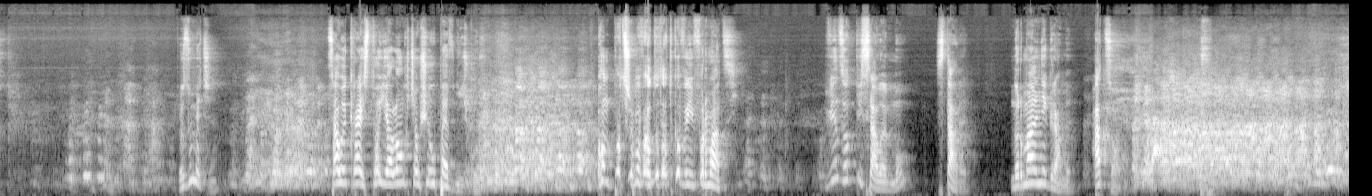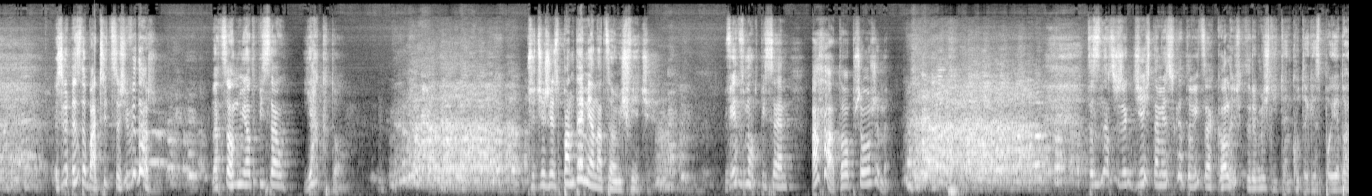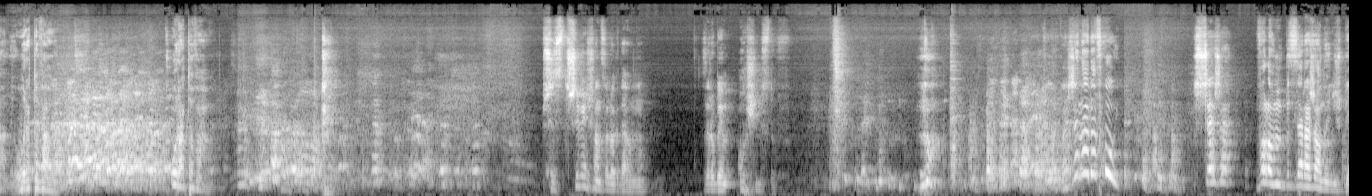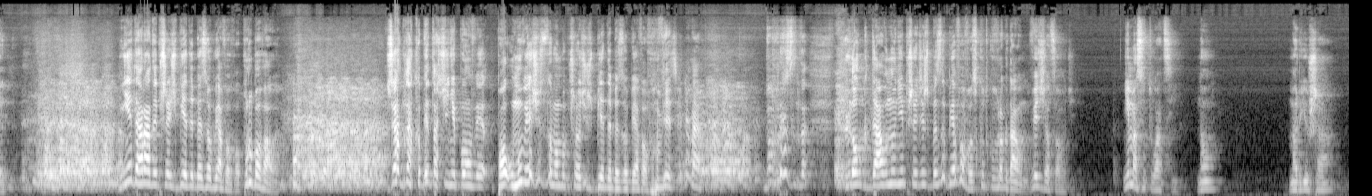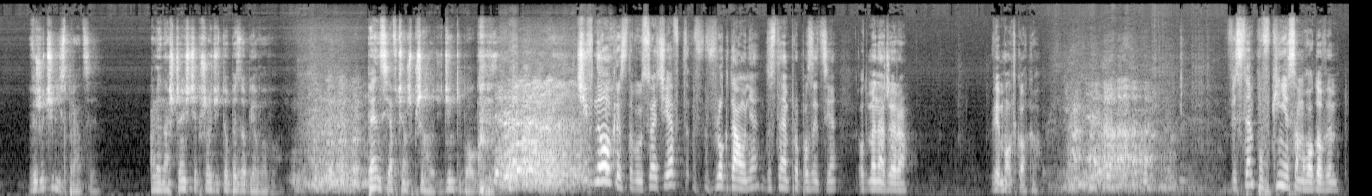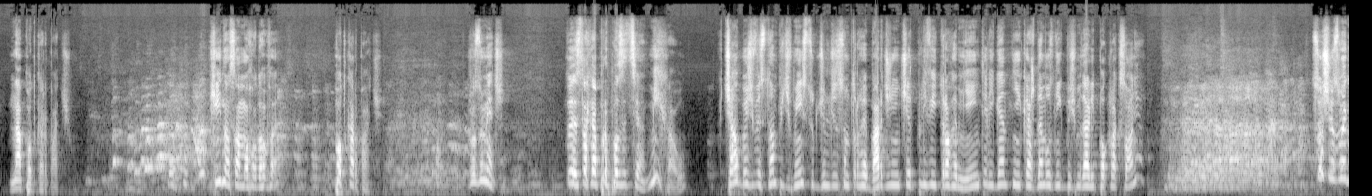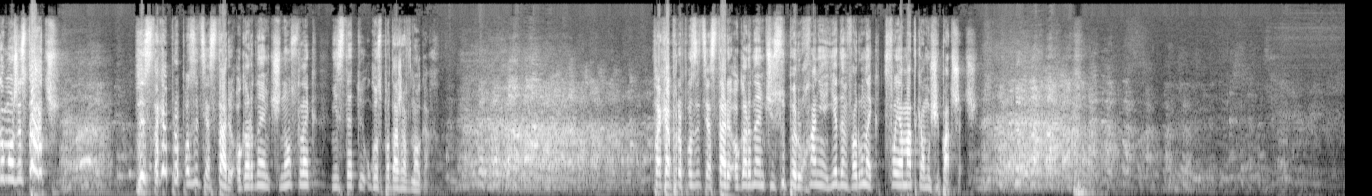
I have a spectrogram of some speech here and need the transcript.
Rozumiecie? Cały kraj stoi, ale on chciał się upewnić, kurwa. On potrzebował dodatkowej informacji. Więc odpisałem mu, stary, normalnie gramy. A co? Żeby zobaczyć, co się wydarzy. Na co on mi odpisał, jak to? Przecież jest pandemia na całym świecie. Więc mu odpisałem, aha, to przełożymy. To znaczy, że gdzieś tam jest w Katowicach koleś, który myśli, ten kutek jest pojebany. Uratowałem. Uratowałem. Przez trzy miesiące lockdownu zarobiłem 8 stów. No. Kurwa, Że nada w chuj. Szczerze, wolałbym być zarażony niż biedny. Nie da rady przejść biedy bezobjawowo. Próbowałem. Żadna kobieta ci nie powie, po, umówię się z tobą, bo przechodzisz biedę bezobjawową, wiecie? Nie ma, po prostu lockdownu nie przejdziesz bezobjawowo, skutków lockdownu. Wiecie o co chodzi? Nie ma sytuacji. No, Mariusza wyrzucili z pracy, ale na szczęście przychodzi to bezobjawowo. Pensja wciąż przychodzi, dzięki Bogu. Dziwny okres to był. Słuchajcie, ja w, w lockdownie dostałem propozycję od menadżera. Wiem od kogo. Występu w kinie samochodowym na Podkarpaciu. Kino samochodowe Podkarpacie. Rozumiecie? To jest taka propozycja. Michał, chciałbyś wystąpić w miejscu, gdzie ludzie są trochę bardziej niecierpliwi i trochę mniej inteligentni i każdemu z nich byśmy dali po klaksonie? Co się złego może stać? To jest taka propozycja. Stary, ogarnąłem ci niestety u gospodarza w nogach. Taka propozycja, stary, ogarnąłem ci super ruchanie, jeden warunek, twoja matka musi patrzeć.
